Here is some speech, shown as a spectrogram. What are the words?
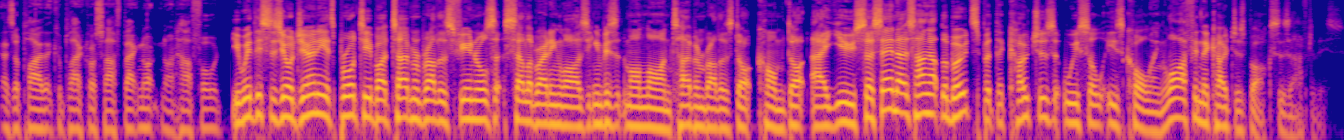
as a player that could play across half back, not not half forward. You with this is your journey. It's brought to you by Tobin Brothers Funerals, celebrating lives. You can visit them online, tobinbrothers.com.au. So Sando's hung up the boots, but the coach's whistle is calling. Life in the coach's box is after this.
